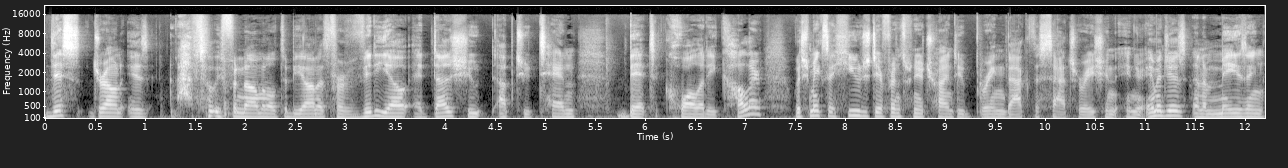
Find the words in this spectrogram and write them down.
This drone is absolutely phenomenal, to be honest. For video, it does shoot up to 10 bit quality color, which makes a huge difference when you're trying to bring back the saturation in your images. An amazing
